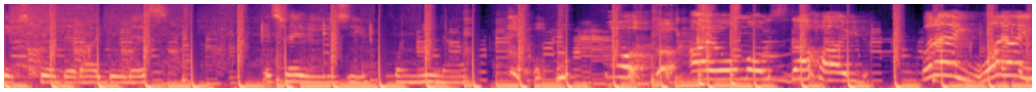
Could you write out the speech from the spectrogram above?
Escape school did I do this. It's very easy for me now. I almost died. What are you? Why are you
